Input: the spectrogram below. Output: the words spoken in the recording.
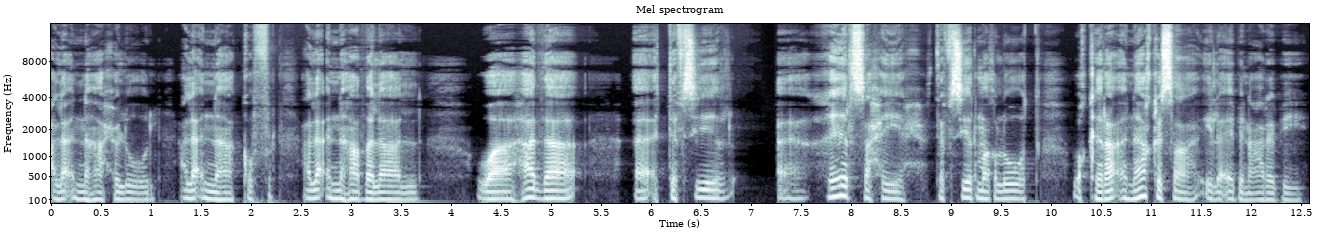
على أنها حلول على أنها كفر على أنها ضلال وهذا آه، التفسير آه، غير صحيح تفسير مغلوط وقراءة ناقصة إلى ابن عربي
